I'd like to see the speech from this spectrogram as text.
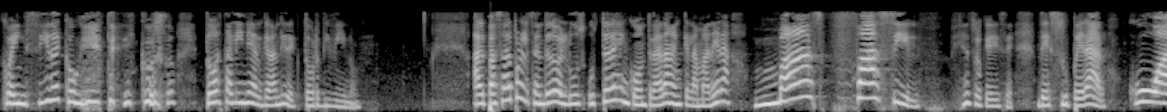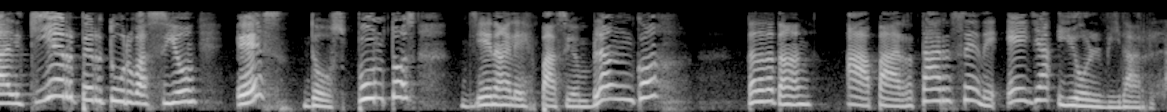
coincide con este discurso toda esta línea del gran director divino. Al pasar por el sendero de luz, ustedes encontrarán que la manera más fácil, fíjense lo que dice, de superar cualquier perturbación es dos puntos, llena el espacio en blanco, ta, ta, ta, apartarse de ella y olvidarla.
